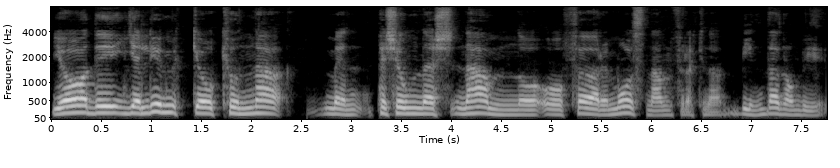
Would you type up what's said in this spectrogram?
Ja, det gäller ju mycket att kunna men personers namn och, och föremåls namn för att kunna binda dem vid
